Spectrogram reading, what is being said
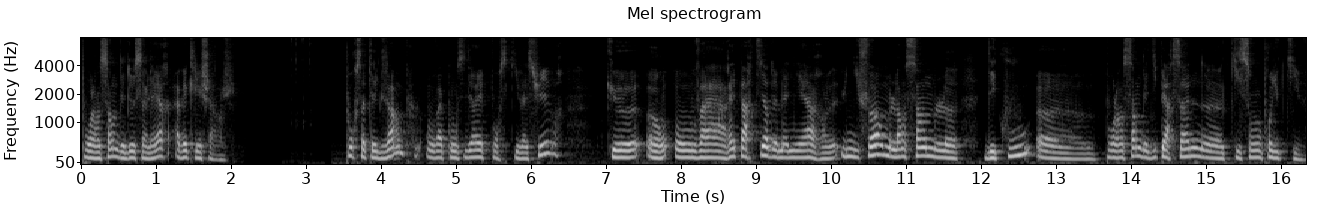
pour l'ensemble des deux salaires avec les charges. Pour cet exemple, on va considérer pour ce qui va suivre que on, va répartir de manière euh, uniforme l'ensemble des coûts euh, pour l'ensemble des 10 personnes euh, qui sont productives,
